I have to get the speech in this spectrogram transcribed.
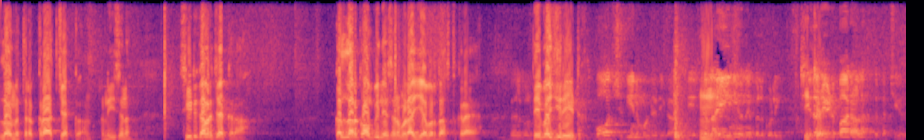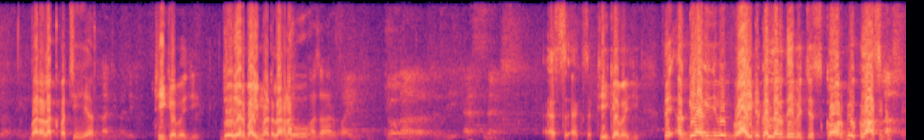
ਲਓ ਮਿੱਤਰ ਕਰਾ check condition seat cover check ਕਰਾ। ਕਲਰ ਕੰਬੀਨੇਸ਼ਨ ਬੜਾ ਜ਼ਬਰਦਸਤ ਕਰਾਇਆ। ਬਿਲਕੁਲ। ਤੇ ਬਾਈ ਜੀ ਰੇਟ ਬਹੁਤ ਸ਼ਕੀਨ ਮੁੰਡੇ ਦੀ ਕਾਰ ਸੀ। ਚਲਾਈ ਨਹੀਂ ਉਹਨੇ ਬਿਲਕੁਲ ਹੀ। ਠੀਕ ਇਹਦਾ ਹੈ। ਰੇਟ 12 ਲੱਖ ਤੇ 25000 ਰੁਪਏ 12 ਲੱਖ 25000 ਹਾਂਜੀ ਭਾਜੀ ਠੀਕ ਹੈ ਬਾਈ ਜੀ। 2022 ਮਾਡਲ ਹੈ ਹਨਾ? 2022 14000 ਚੱਲਦੀ SX ਐਸ ਐਕਸ ਠੀਕ ਹੈ ਬਾਈ ਜੀ। ਤੇ ਅੱਗੇ ਆ ਗਈ ਜਿਵੇਂ ਵਾਈਟ ਕਲਰ ਦੇ ਵਿੱਚ ਸਕਾਰਪੀਓ ਕਲਾਸਿਕ ਕਲਾਸਿਕ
